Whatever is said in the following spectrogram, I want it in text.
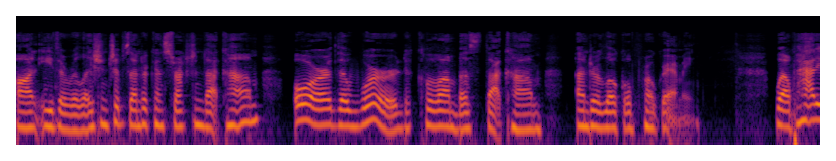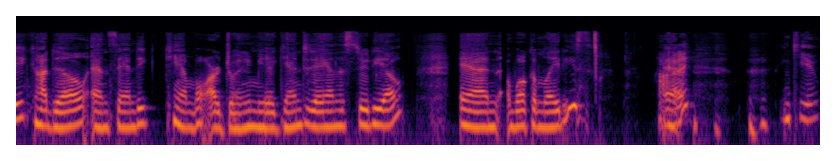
on either relationshipsunderconstruction.com or the word columbus.com under local programming. Well, Patty Caudill and Sandy Campbell are joining me again today in the studio. And welcome, ladies. Hi. And, Thank you.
